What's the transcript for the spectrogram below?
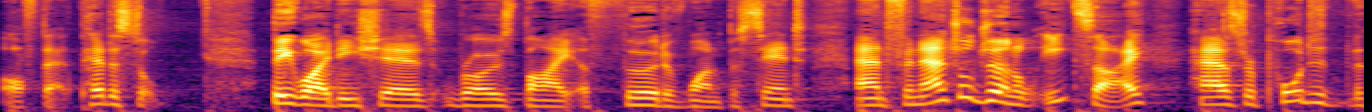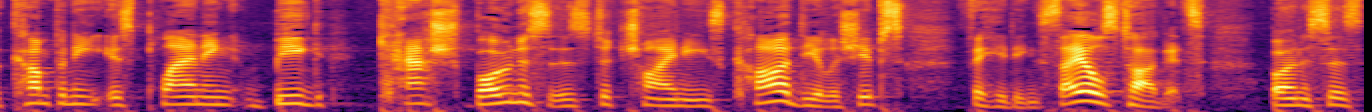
off that pedestal. BYD shares rose by a third of 1%, and financial journal Yicai has reported that the company is planning big cash bonuses to Chinese car dealerships for hitting sales targets, bonuses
